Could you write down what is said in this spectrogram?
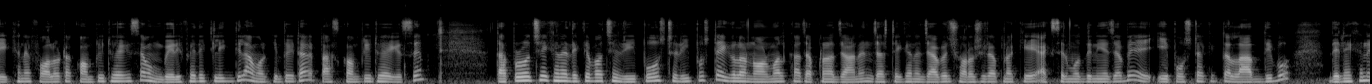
এইখানে ফলোটা কমপ্লিট হয়ে গেছে এবং ভেরিফাইতে ক্লিক দিলে আমার কিন্তু এটা টাস্ক কমপ্লিট হয়ে গেছে। তারপর হচ্ছে এখানে দেখতে পাচ্ছেন রিপোস্ট রিপোস্টটা এগুলো নর্মাল কাজ, আপনারা জানেন জাস্ট এখানে যাবেন, সরাসরি আপনাকে অ্যাক্সের মধ্যে নিয়ে যাবে, এই পোস্টটাকে একটা লাভ দিব দেন এখানে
